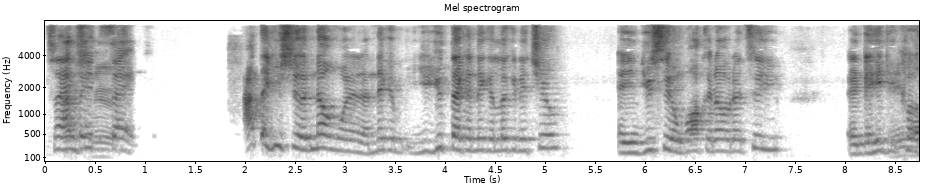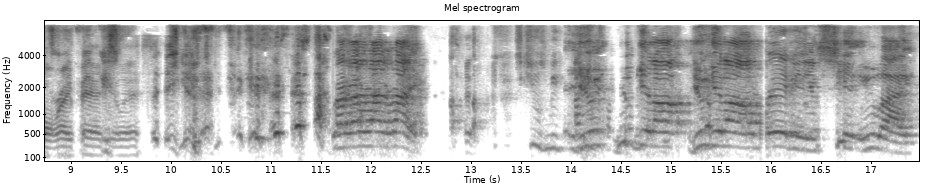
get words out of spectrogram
Same I think shit. the same. I think you should know when a nigga you, you think a nigga looking at you and you see him walking over there to you and then he get he close. walk right past your ass. yeah. Right, right, right, Excuse me. right. You you get all you get all ready and shit. You like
